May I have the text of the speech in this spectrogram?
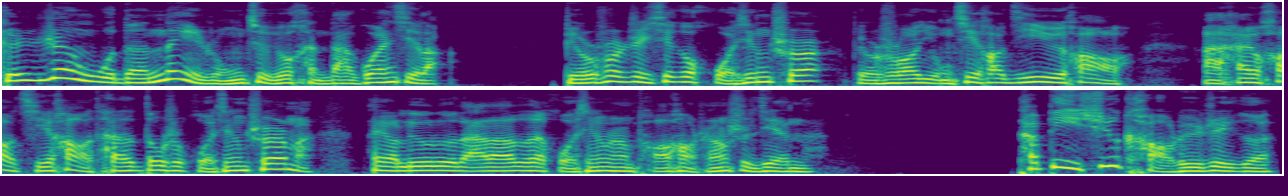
跟任务的内容就有很大关系了，比如说这些个火星车，比如说勇气号、机遇号啊，还有好奇号，它都是火星车嘛，它要溜溜达达在火星上跑好长时间呢。它必须考虑这个，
